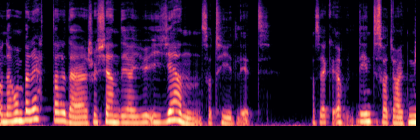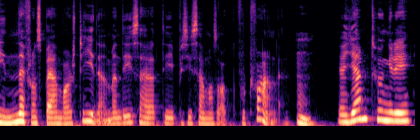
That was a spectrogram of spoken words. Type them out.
Och när hon berättade där så kände jag ju igen så tydligt. Alltså jag, det är inte så att jag har ett minne från spädbarnstiden men det är så här att det är precis samma sak fortfarande. Mm. Jag är jämt hungrig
